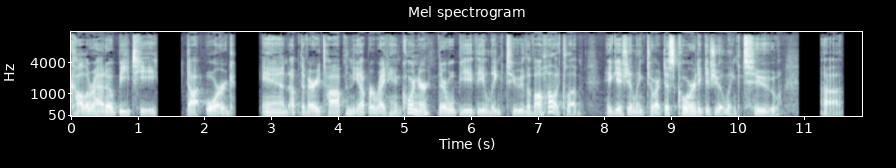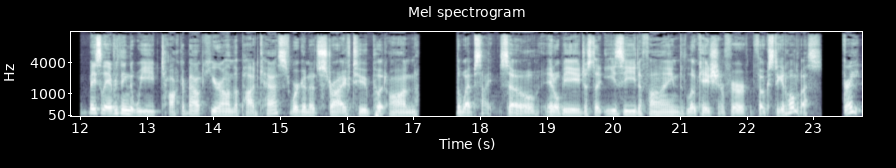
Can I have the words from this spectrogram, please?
coloradobt.org. And up the very top in the upper right hand corner, there will be the link to the Valhalla Club. It gives you a link to our Discord. It gives you a link to uh, basically everything that we talk about here on the podcast, we're going to strive to put on the website. So it'll be just an easy to find location for folks to get hold of us. Great.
